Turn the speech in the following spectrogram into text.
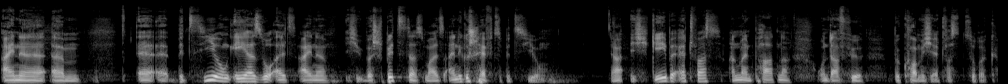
eine ähm, äh, Beziehung eher so als eine, ich überspitze das mal, als eine Geschäftsbeziehung. Ja, ich gebe etwas an meinen Partner und dafür bekomme ich etwas zurück.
